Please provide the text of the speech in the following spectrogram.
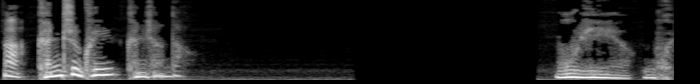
啊，肯吃亏，肯上当，无怨无悔。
